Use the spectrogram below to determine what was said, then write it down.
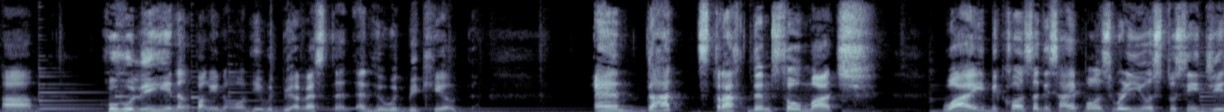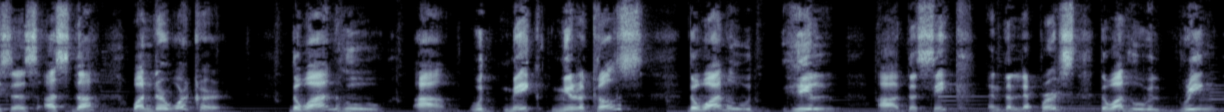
uh, huhulihin ng Panginoon, he would be arrested and he would be killed. And that struck them so much. Why? Because the disciples were used to see Jesus as the wonder worker, the one who uh, would make miracles, the one who would heal uh, the sick and the lepers, the one who will bring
